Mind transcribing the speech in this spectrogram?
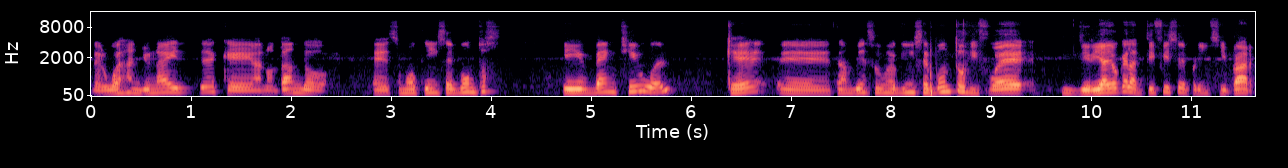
del West Ham United, que anotando eh, sumó 15 puntos, y Ben Chilwell, que eh, también sumó 15 puntos y fue, diría yo, que el artífice principal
